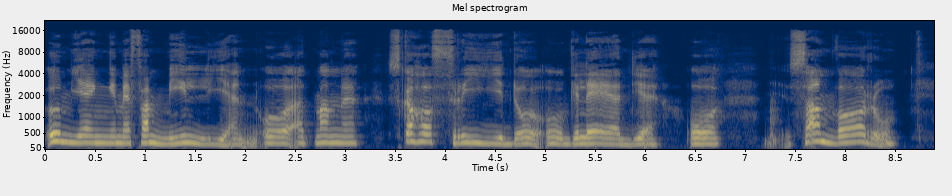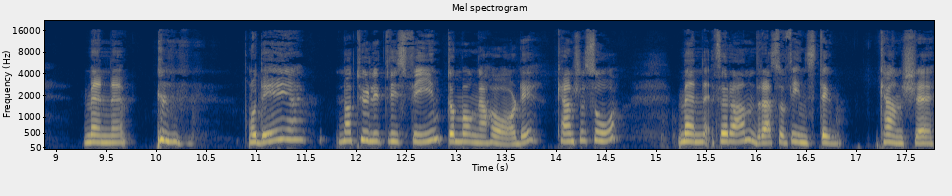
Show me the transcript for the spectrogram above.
umgänge med familjen och att man eh, ska ha frid och, och glädje och samvaro. Men, eh, och det är naturligtvis fint och många har det kanske så. Men för andra så finns det kanske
